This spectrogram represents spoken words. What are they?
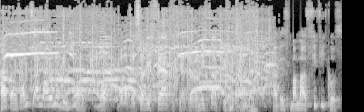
Hat er ganz alleine geschafft. Noch war besser nicht fertig, hat er noch nicht abgestrahlt. Hat es Mama Sifikus.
